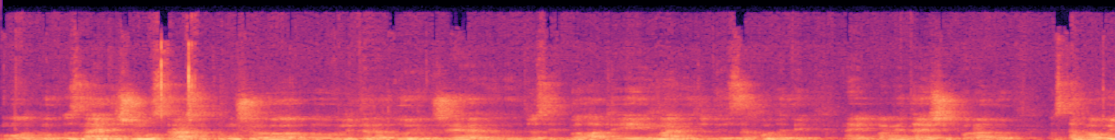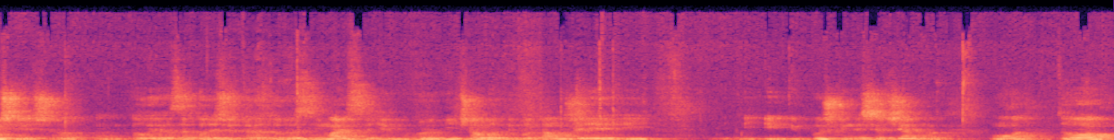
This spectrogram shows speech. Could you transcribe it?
От. Ну, знаєте, чому страшно, тому що е, в літературі вже досить багато є імен, і туди заходити, навіть пам'ятаючи пораду Остапа що е, коли заходиш в літературу, знімаєш свої брудні чоботи, бо там вже є і і, і, Пушкін, і Шевченко, от, то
